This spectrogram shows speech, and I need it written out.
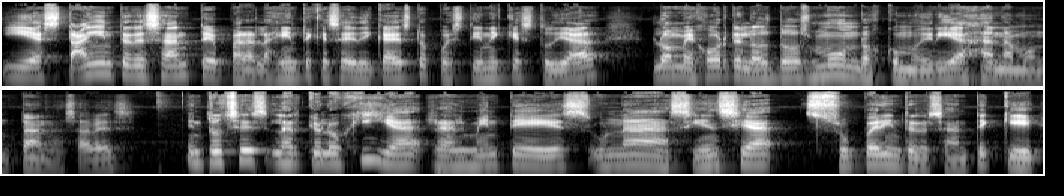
Y es tan interesante para la gente que se dedica a esto, pues tiene que estudiar lo mejor de los dos mundos, como diría Hannah Montana, ¿sabes? Entonces, la arqueología realmente es una ciencia súper interesante que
